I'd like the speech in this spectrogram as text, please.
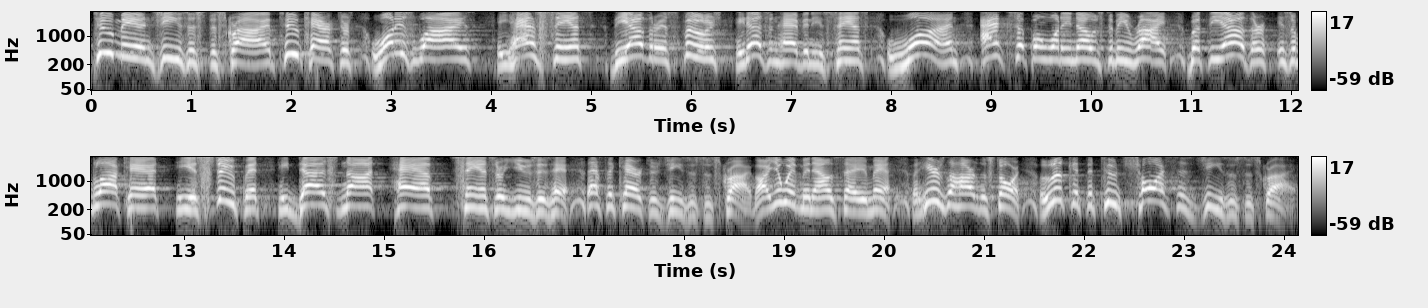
two men Jesus described, two characters. One is wise, he has sense. The other is foolish, he doesn't have any sense. One acts upon what he knows to be right, but the other is a blockhead. He is stupid. He does not have sense or use his head. That's the characters Jesus described. Are you with me now? Say amen. But here's the heart of the story. Look at the two choices Jesus described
